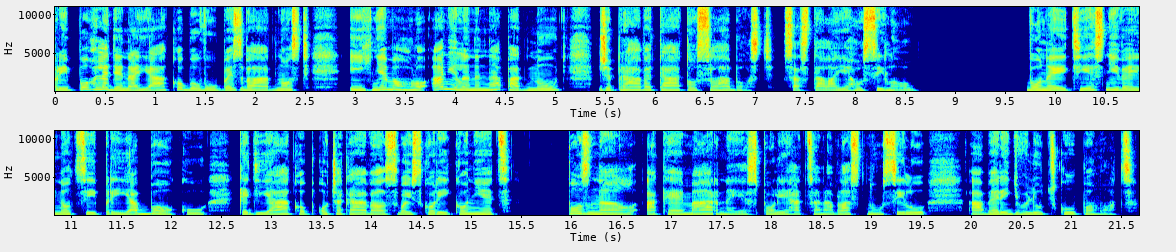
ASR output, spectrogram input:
Pri pohľade na Jákobovú bezvládnosť ich nemohlo ani len napadnúť, že práve táto slabosť sa stala jeho silou. V onej tiesnivej noci pri Jabbóku, keď Jákob očakával svoj skorý koniec, poznal, aké márne je spoliehať sa na vlastnú silu a veriť v ľudskú pomoc.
